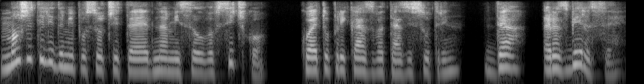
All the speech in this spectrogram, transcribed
Можете ли да ми посочите една мисъл във всичко, което приказва тази сутрин? Да, разбира се.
